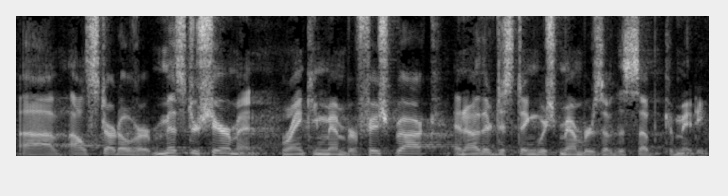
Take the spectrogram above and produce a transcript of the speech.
uh, I'll start over. Mr. Chairman, Ranking Member Fischbach, and other distinguished members of the subcommittee.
